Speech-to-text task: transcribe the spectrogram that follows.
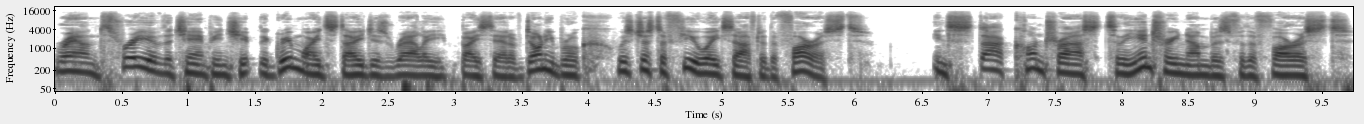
Round three of the championship, the Grimwade Stages rally, based out of Donnybrook, was just a few weeks after the Forest. In stark contrast to the entry numbers for the Forest,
